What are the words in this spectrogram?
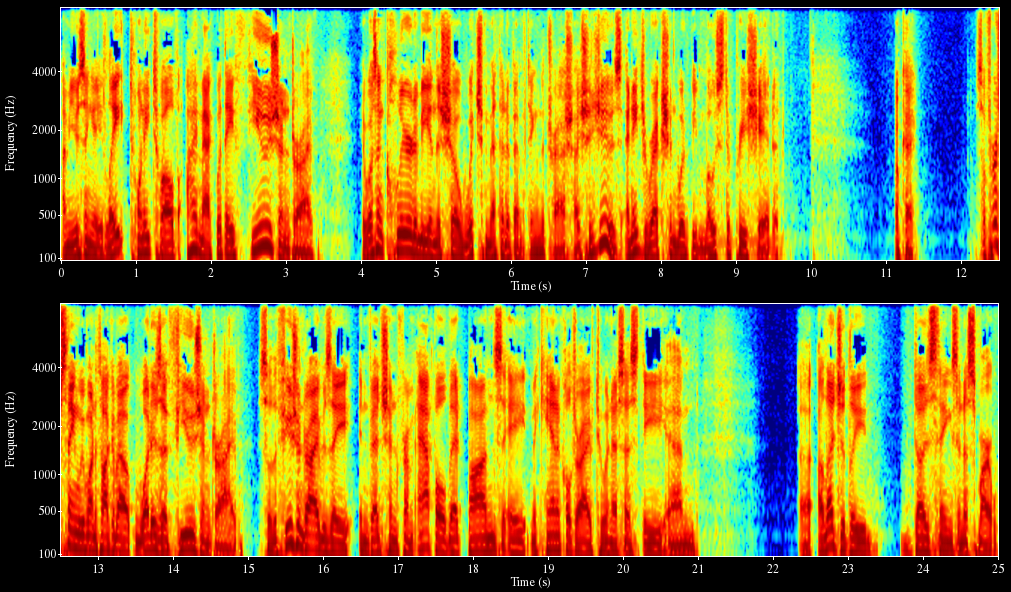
I'm using a late 2012 iMac with a Fusion drive. It wasn't clear to me in the show which method of emptying the trash I should use. Any direction would be most appreciated. Okay. So first thing we want to talk about what is a Fusion drive? So the Fusion drive is a invention from Apple that bonds a mechanical drive to an SSD and uh, allegedly does things in a smart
